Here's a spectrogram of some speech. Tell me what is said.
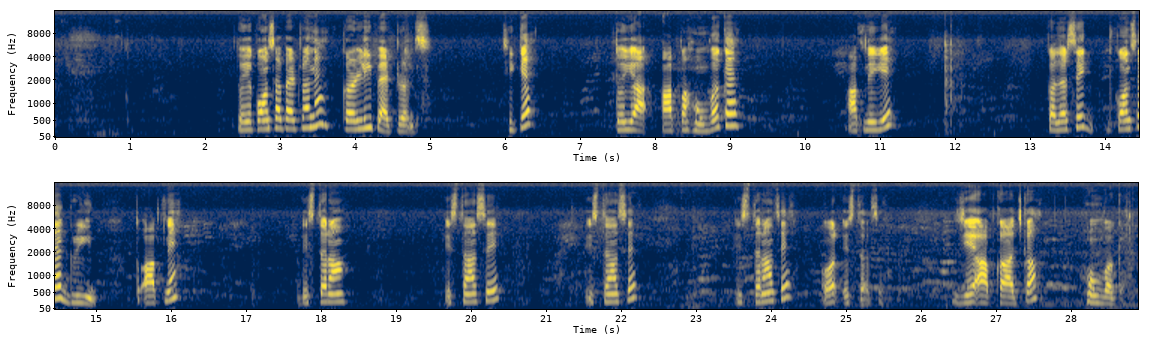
तो ये कौन सा पैटर्न है? कर्ली पैटर्न्स ठीक है? तो ये आपका होमवर्क है। आपने ये कलर से कौन सा है? ग्रीन तो आपने इस तरह इस तरह से, इस तरह से इस तरह से और इस तरह से। ये आपका आज का होमवर्क है।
